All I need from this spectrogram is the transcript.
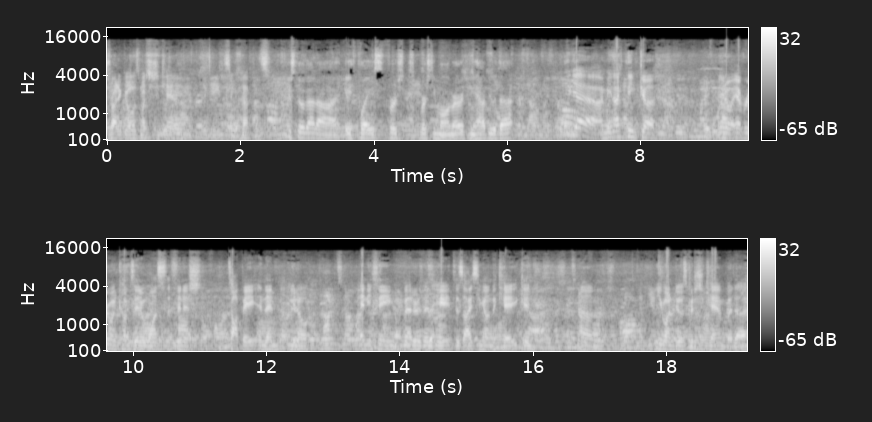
try to go as much as you can. See what happens. You still got uh, eighth place, first first team All American. You happy with that? Well, yeah. I mean, I think uh, you know everyone comes in and wants to finish top eight, and then you know anything better than eighth is icing on the cake, and um, you want to do as good as you can. But uh,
